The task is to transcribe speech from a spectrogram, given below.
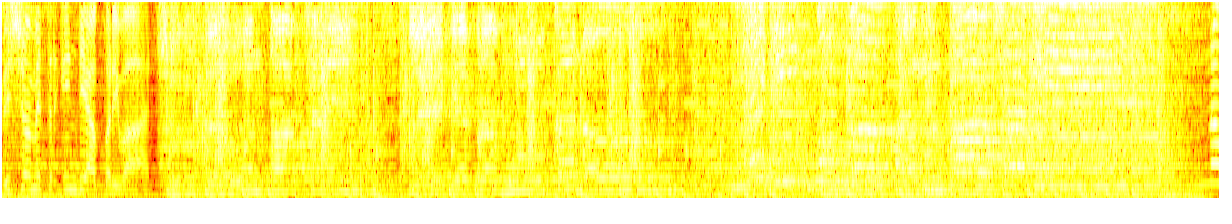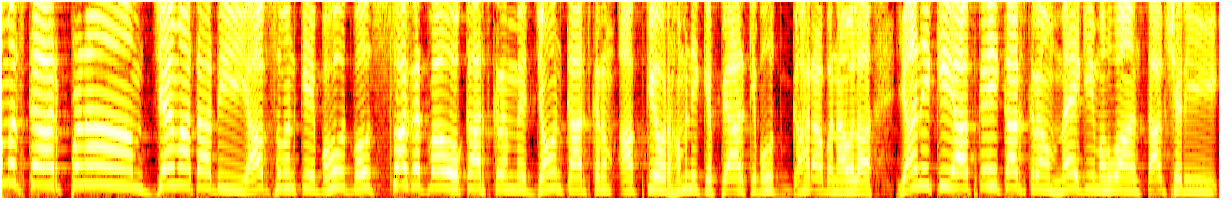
विश्वामित्र इंडिया परिवार। शुरू करो अंताक्षरी लेके प्रभु का नाम। नमस्कार प्रणाम। जय माता दी। आप सबन के बहुत बहुत स्वागत बा ओ कार्यक्रम में जौन कार्यक्रम आपके और हमने के प्यार के बहुत गहरा बनावला। यानी कि आपके ही कार्यक्रम Maggi Mahua Antakshari.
